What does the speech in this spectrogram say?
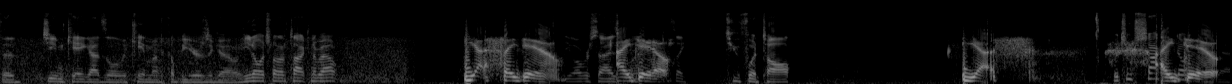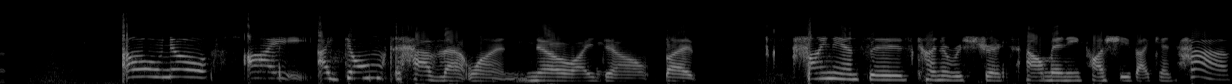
the GMK Godzilla that came out a couple years ago. You know which one I'm talking about? Yes, I do. The oversized. I one? do. It's like two foot tall. Yes. Which I'm shocked I you don't have that. Oh no, I I don't have that one. No, I don't. But finances kind of restrict how many plushies I can have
